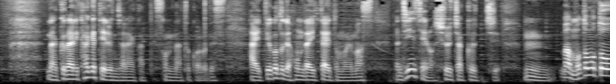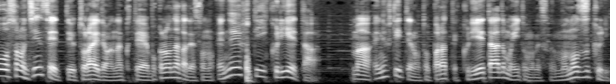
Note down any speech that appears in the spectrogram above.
なくなりかけてるんじゃないかってそんなところです。はいということで本題いきたいと思います。人生の終着地うんまあもともとその人生っていうトライではなくて僕の中でその NFT クリエイターまあ NFT っていうのを取っ払ってクリエイターでもいいと思うんですけどものづくり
